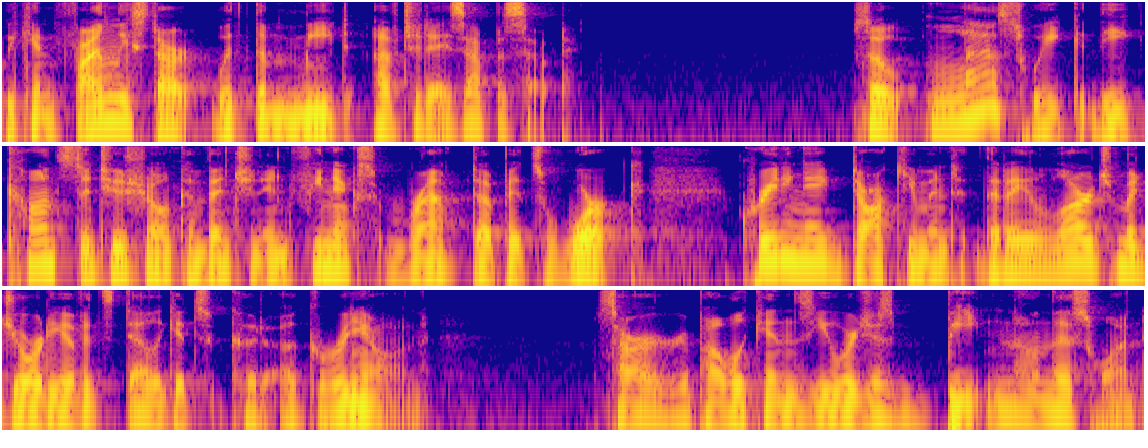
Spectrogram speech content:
we can finally start with the meat of today's episode. So, last week, the Constitutional Convention in Phoenix wrapped up its work, creating a document that a large majority of its delegates could agree on. Sorry, Republicans, you were just beaten on this one.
